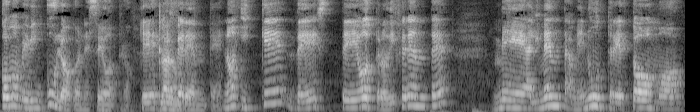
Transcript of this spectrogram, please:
¿Cómo me vinculo con ese otro, que es diferente, ¿no? Y qué de este otro diferente me alimenta, me nutre, tomo,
